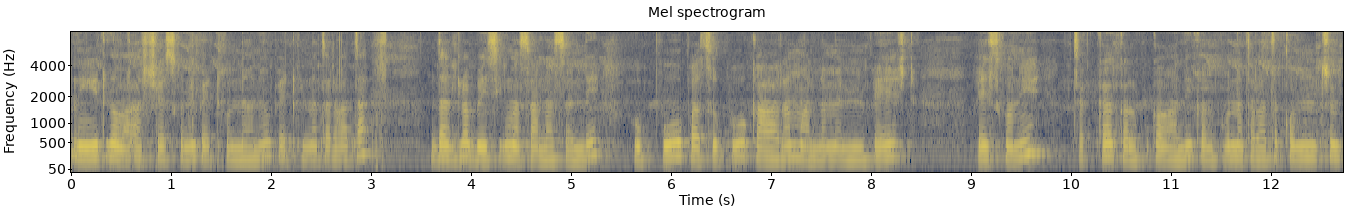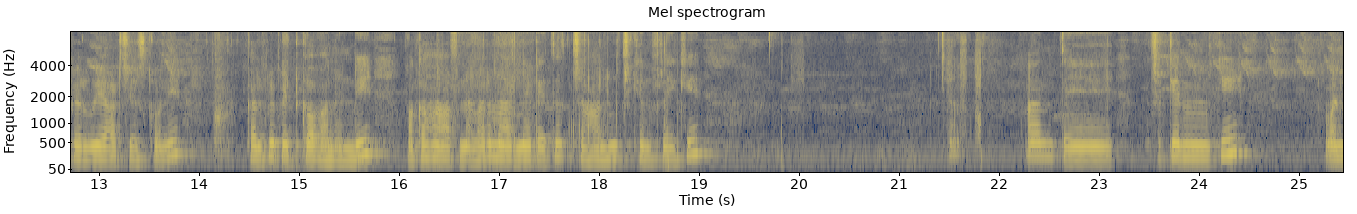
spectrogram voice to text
నీట్గా వాష్ చేసుకుని పెట్టుకున్నాను. పెట్టుకున్న తర్వాత దాంట్లో బేసిక్ మసాలాస్ అండి. ఉప్పు పసుపు కారం అల్లం వెల్లుల్లి పేస్ట్ వేసుకొని చక్కగా కలుపుకోవాలి. కలుపుకున్న తర్వాత కొంచెం పెరుగు యాడ్ చేసుకొని కలిపి పెట్టుకోవాలండి. ఒక హాఫ్ అన్ అవర్ మ్యారినేట్ అయితే చాలు చికెన్ ఫ్రైకి. అంతే. చికెన్కి వన్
